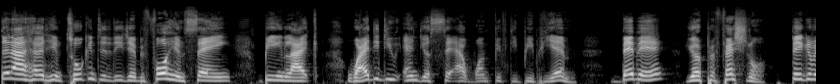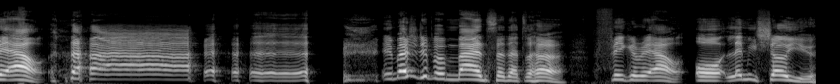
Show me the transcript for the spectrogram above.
Then I heard him talking to the DJ before him, saying, being like, "Why did you end your set at 150 BPM, baby? You're a professional. Figure it out." Imagine if a man said that to her. Figure it out, or let me show you.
